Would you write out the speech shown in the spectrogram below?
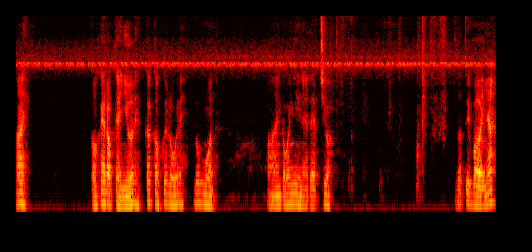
đây. Có khe đọc thẻ nhớ này các cổng kết nối này nút nguồn. Đây, các bác nhìn này đẹp chưa? Rất tuyệt vời nhá.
